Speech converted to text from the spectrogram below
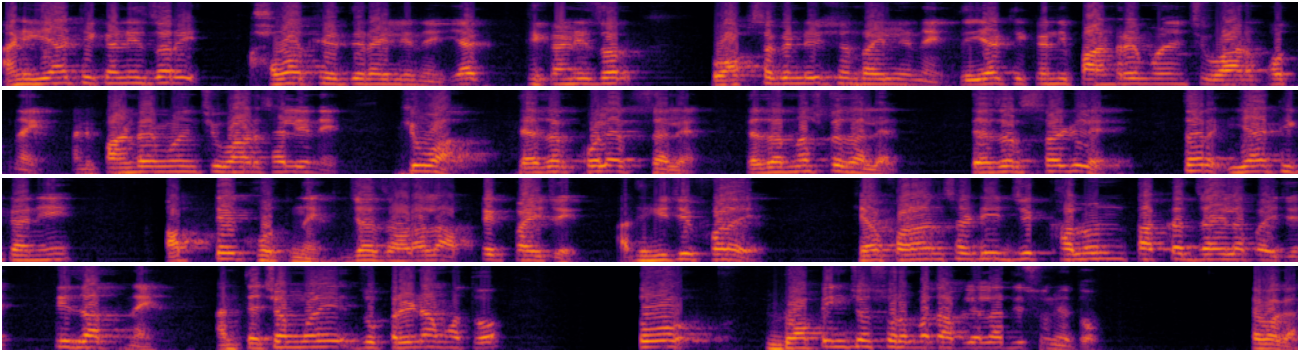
आणि या ठिकाणी जर हवा खेळती राहिली नाही या ठिकाणी जर वापसा कंडिशन राहिली नाही तर या ठिकाणी पांढऱ्या मुळ्यांची वाढ होत नाही. आणि पांढऱ्या मुळ्यांची वाढ झाली नाही किंवा त्या जर कोलॅप्स झाल्या त्या जर नष्ट झाल्या त्या जर सडले तर या ठिकाणी अपटेक होत नाही. ज्या झाडाला अपटेक पाहिजे. आता ही जी फळ आहे ह्या फळांसाठी जी खालून ताकद जायला पाहिजे ती जात नाही. आणि त्याच्यामुळे जो परिणाम होतो तो ड्रॉपिंगच्या स्वरूपात आपल्याला दिसून येतो. हे बघा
